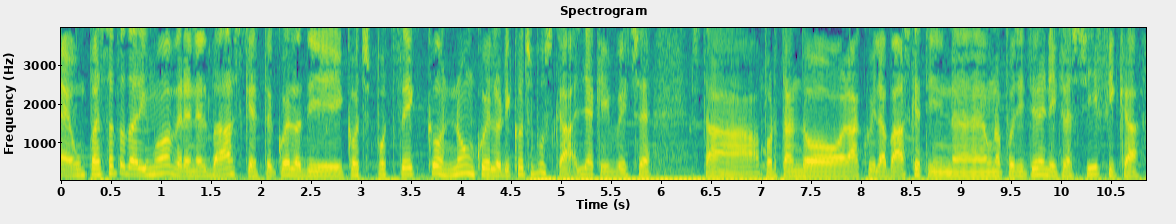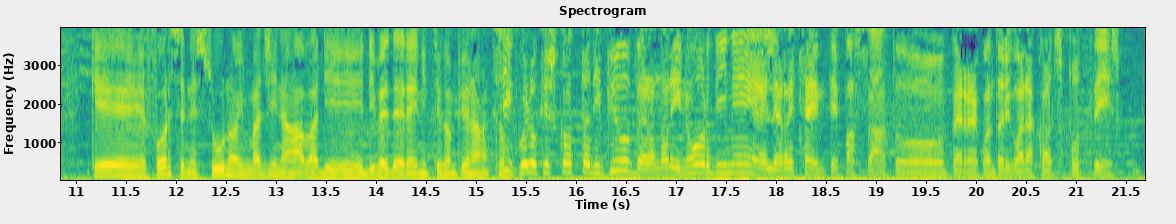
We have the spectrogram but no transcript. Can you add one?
È un passato da rimuovere nel basket, quello di coach Pozzecco, non quello di coach Buscaglia che invece sta portando l'Aquila Basket in eh, una posizione di classifica che forse nessuno immaginava di, di vedere a inizio campionato. Sì, quello che scotta di più per andare in ordine è il recente passato per quanto riguarda coach Pozzesco.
